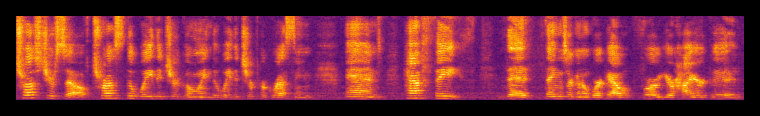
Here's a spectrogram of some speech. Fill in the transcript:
trust yourself. Trust the way that you're going, the way that you're progressing. And have faith that things are going to work out for your higher good.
